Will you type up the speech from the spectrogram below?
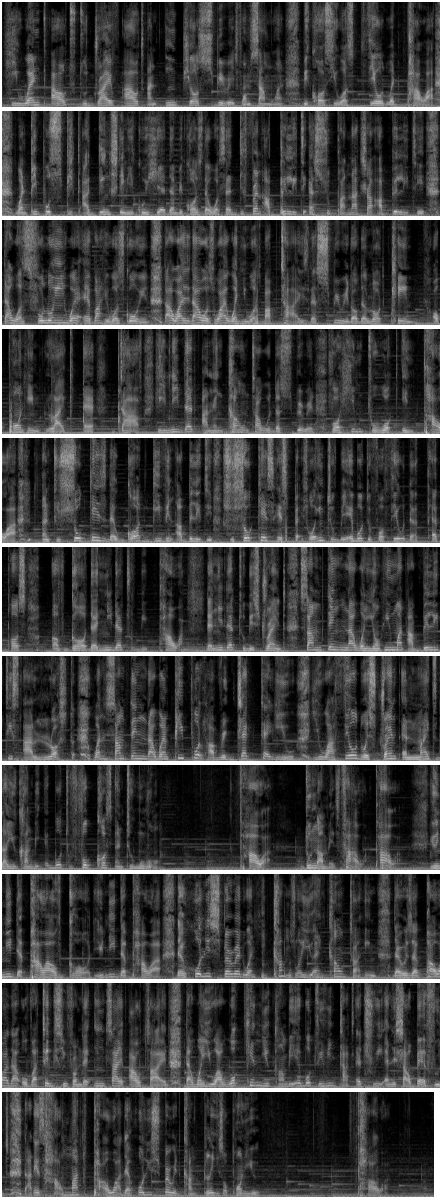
he went out to drive out an impure spirit from someone because he was filled with power. When people speak against him, he could hear them because there was a different ability, a supernatural ability that was following wherever he was going. That was that was why when he was baptized, the spirit of the Lord came upon him like a dove. He needed an encounter with the Spirit for him to walk in power and to showcase the God given ability, to showcase his for him to be able to fulfill the purpose of God. There needed to be power, there needed to be strength. Something that when your human abilities are lost, when something that when people have rejected you, you are filled with strength and might that you can be able to focus and to move on. Power, dunamis, power, power. You need the power of God. You need the power. The Holy Spirit, when He comes, when you encounter Him, there is a power that overtakes you from the inside outside. That when you are walking, you can be able to even touch a tree and it shall bear fruit. That is how much power the Holy Spirit can place upon you. Power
